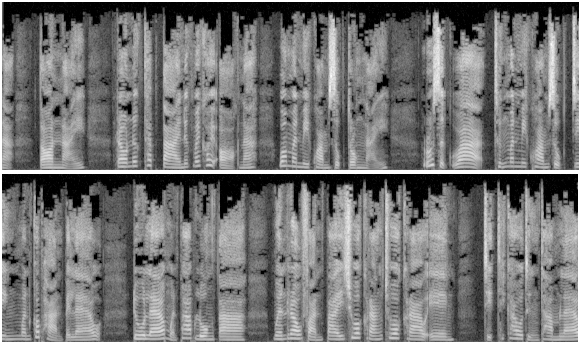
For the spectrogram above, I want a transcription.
น่ะ ตอนไหน เรานึกแทบตายนึกไม่ค่อยออกนะ ว่ามันมีความสุขตรงไหน รู้สึกว่าถึงมันมีความสุขจริง มันก็ผ่านไปแล้ว ดูแล้วเหมือนภาพลวงตา เหมือนเราฝันไปชั่วครั้งชั่วคราวเอง จิตที่เข้าถึงธรรมแล้ว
